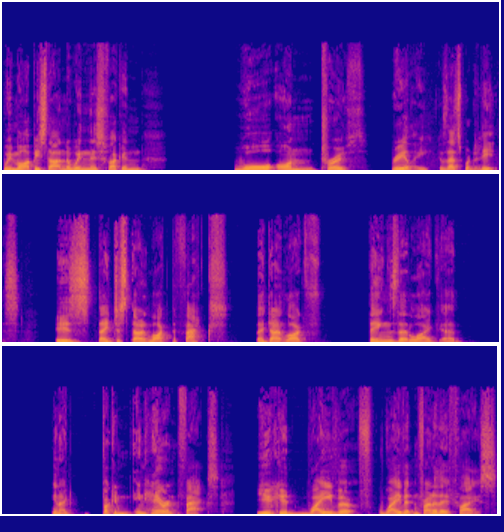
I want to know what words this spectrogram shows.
we might be starting to win this fucking war on truth really, because that's what it is, is they just don't like the facts. They don't like f- things that like, uh, you know, fucking inherent facts. You could wave it, wave it in front of their face,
